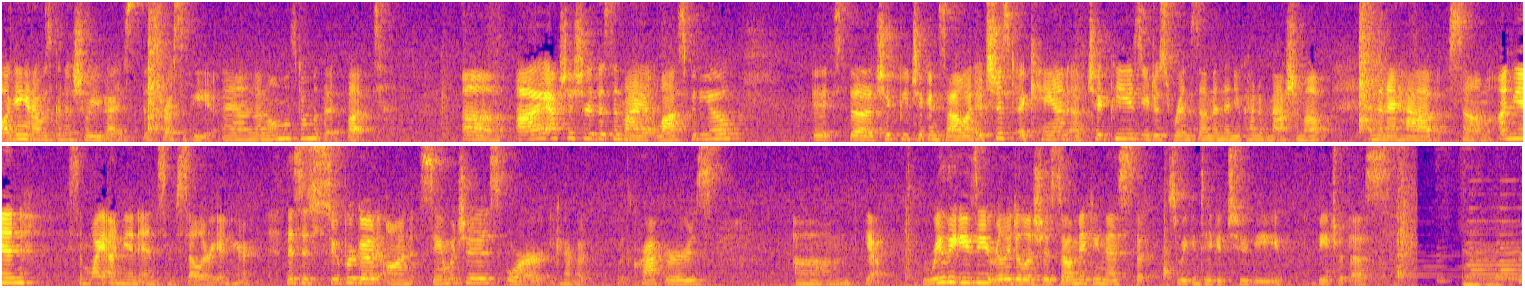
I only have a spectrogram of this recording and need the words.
Vlogging and I was gonna show you guys this recipe and I'm almost done with it, but um, I actually shared this in my last video. It's the chickpea chicken salad. It's just a can of chickpeas. You just rinse them and then you kind of mash them up. And then I have some onion, some white onion and some celery in here. This is super good on sandwiches or you can have it with crackers. Um, yeah, really easy, really delicious. So I'm making this so we can take it to the beach with us. You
